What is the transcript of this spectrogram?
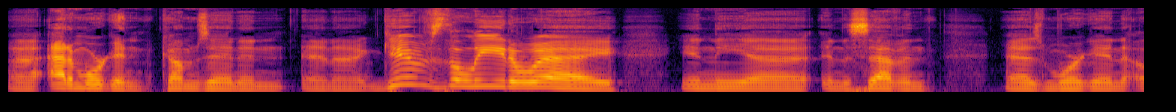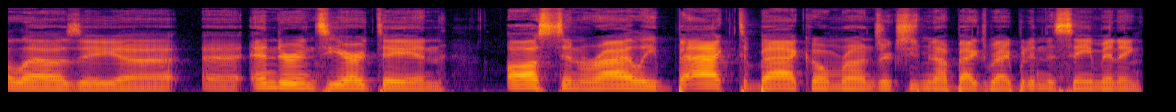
uh, Adam Morgan comes in and and uh, gives the lead away in the uh, in the seventh as Morgan allows a uh, uh, Ender Inciarte and Austin Riley back to back home runs, or excuse me, not back to back, but in the same inning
